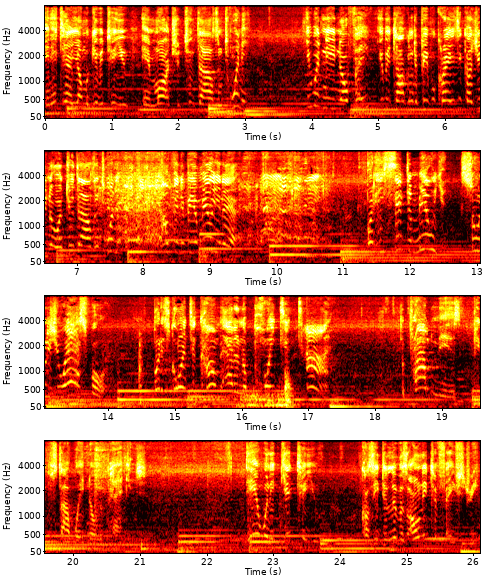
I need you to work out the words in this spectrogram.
and he tell you I'm gonna give it to you in March of 2020, you wouldn't need no faith. You'd be talking to people crazy because you know in 2020 I'm finna be a millionaire. But he sent a million as soon as you asked for it. But it's going to come at an appointed time. Problem is people stop waiting on the package. Then when it get to you, because he delivers only to Faith Street,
